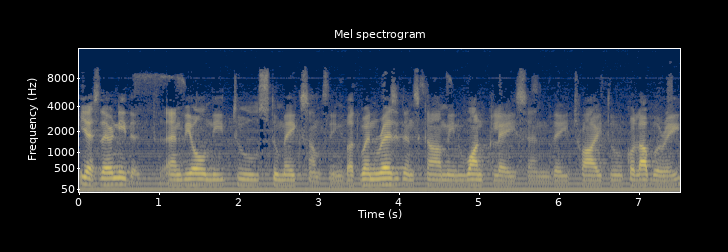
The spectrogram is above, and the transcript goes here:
yes, they're needed, and we all need tools to make something. But when residents come in one place and they try to collaborate,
